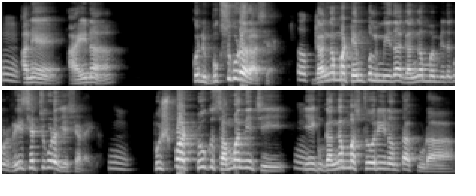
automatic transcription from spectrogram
ఉమ్, అనే ఆయన కొన్ని బుక్స్ కూడా రాశారు. గంగమ్మ టెంపుల్ మీద గంగమ్మ మీద కూడా రీసెర్చ్ కూడా చేశాడు ఆయన. పుష్ప టూకు సంబంధించి ఈ గంగమ్మ స్టోరీనంతా కూడా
